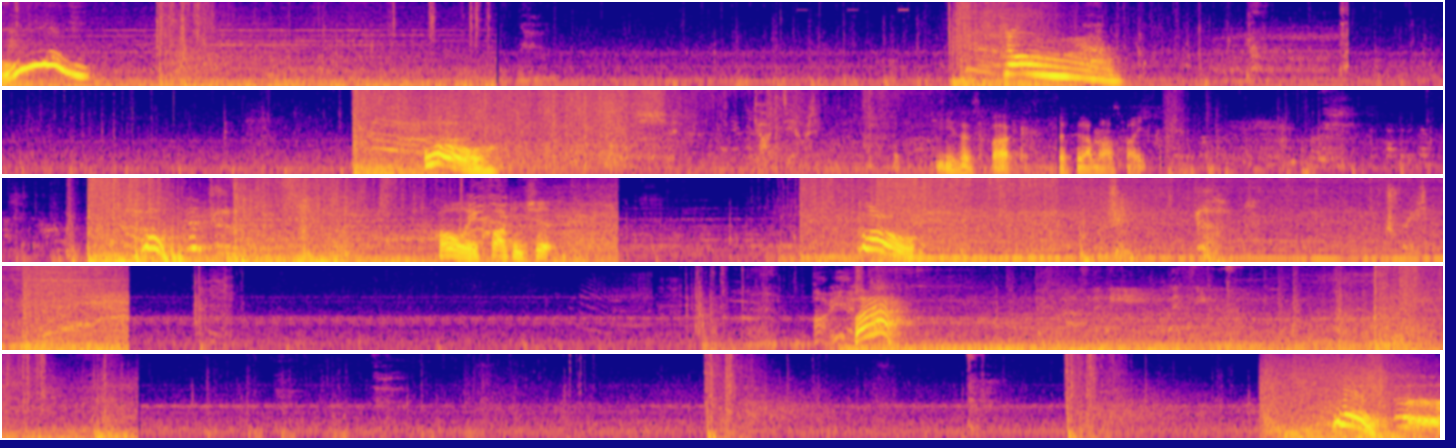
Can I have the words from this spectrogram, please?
Woo! No! Whoa! Shit. God damn it. Jesus fuck. Let's see that boss fight. Holy fucking shit. Whoa! Ah! Whoa!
